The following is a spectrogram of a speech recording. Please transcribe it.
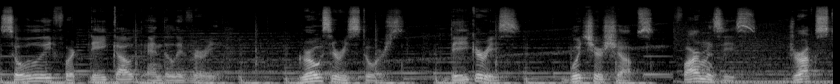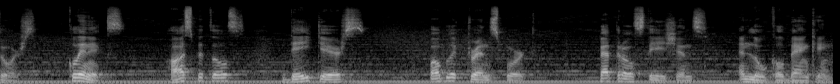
solely for takeout and delivery. Grocery stores, bakeries, butcher shops, pharmacies, drugstores, clinics, hospitals, daycares, public transport, petrol stations, and local banking.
